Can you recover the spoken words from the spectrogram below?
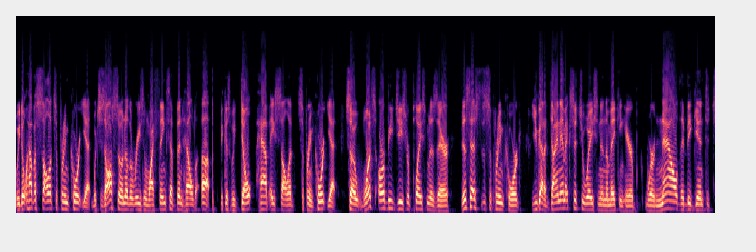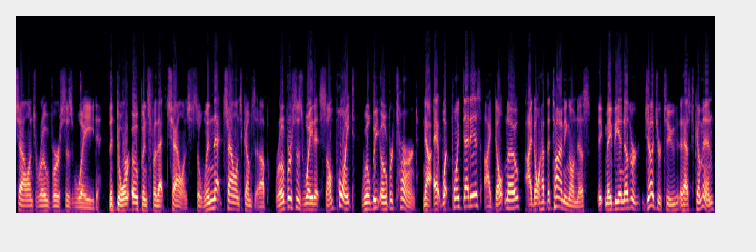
We don't have a solid Supreme Court yet, which is also another reason why things have been held up because we don't have a solid Supreme Court yet. So once RBG's replacement is there, this heads to the Supreme Court. You've got a dynamic situation in the making here where now they begin to challenge Roe versus Wade. The door opens for that challenge. So when that challenge comes up, Roe versus Wade at some point will be overturned. Now, at what point that is, I don't know. I don't have the timing on this. It may be another judge or two that has to come in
